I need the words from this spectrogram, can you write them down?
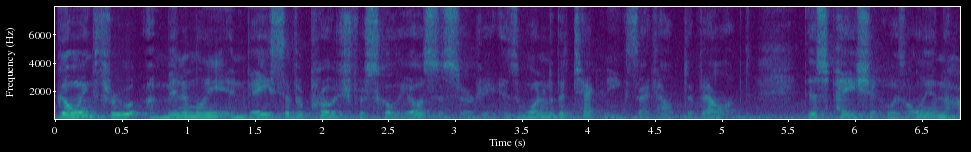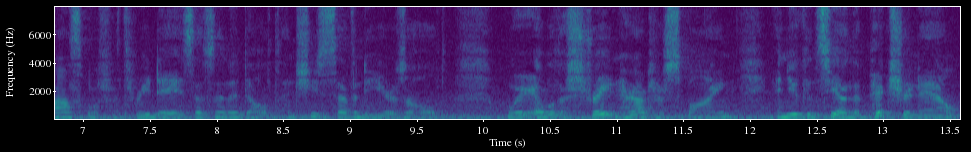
Going through a minimally invasive approach for scoliosis surgery is one of the techniques I've helped develop. This patient was only in the hospital for three days as an adult, and she's 70 years old. We were able to straighten her out her spine, and you can see on the picture now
